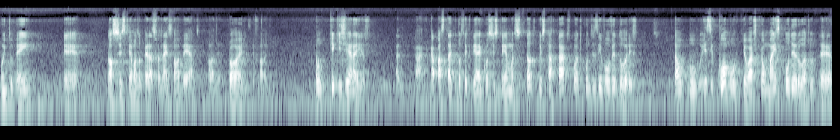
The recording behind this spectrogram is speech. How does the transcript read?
muito bem, é nossos sistemas operacionais são abertos. Você fala de Android, você fala de... Então, o que, que gera isso? A, capacidade de você criar ecossistemas, tanto com startups quanto com desenvolvedores. Então, o, esse como que eu acho que é o mais poderoso, é,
